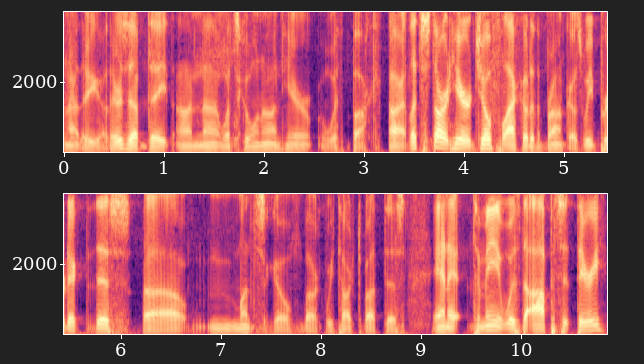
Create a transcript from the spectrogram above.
All right, there you go. There's an update on uh, what's going on here with Buck. All right, let's start here. Joe Flacco to the Broncos. We predicted this uh, months ago, Buck. We talked about this, and it, to me, it was the opposite theory.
